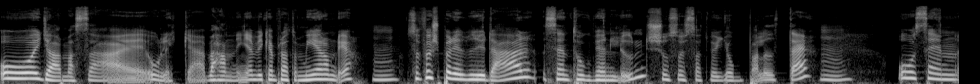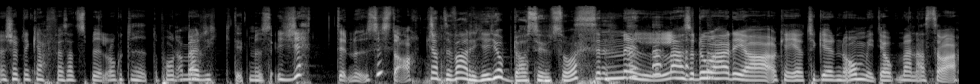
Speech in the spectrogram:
Och gör massa eh, olika behandlingar. Vi kan prata mer om det. Mm. Så först började vi ju där. Sen tog vi en lunch och så satt vi och jobbade lite. Mm. Och sen köpte en kaffe, satt i bilen och åkte hit och Ja, poddade. men riktigt mysigt. Jättemysig start. Kan inte varje jobbdag se ut så? Snälla, alltså då hade jag, okej jag tycker ändå om mitt jobb men alltså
